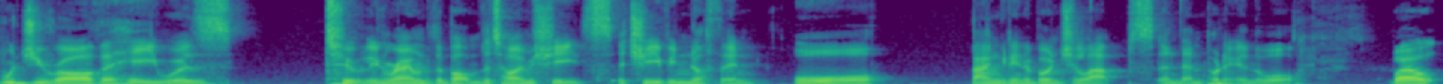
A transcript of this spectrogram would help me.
would you rather he was tootling around at the bottom of the timesheets, achieving nothing, or banging in a bunch of laps and then putting it in the wall? Well,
